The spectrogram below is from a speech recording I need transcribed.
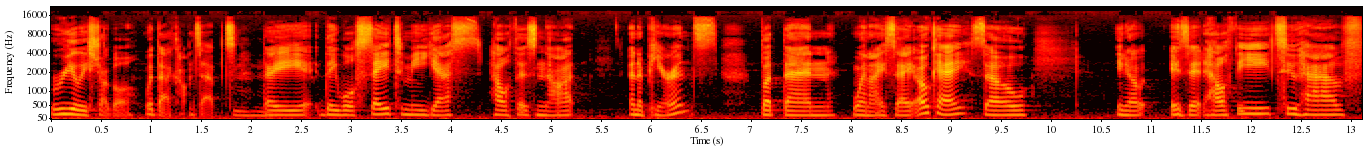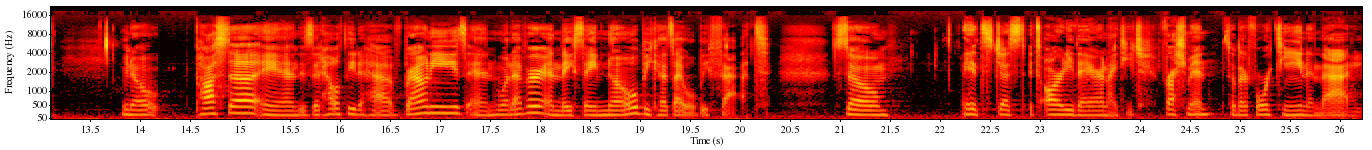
really struggle with that concept. They they will say to me, "Yes, health is not an appearance," but then when I say, "Okay, so you know, is it healthy to have, you know, pasta and is it healthy to have brownies and whatever?" and they say no because I will be fat. So it's just it's already there and I teach freshmen, so they're 14 and that Right.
